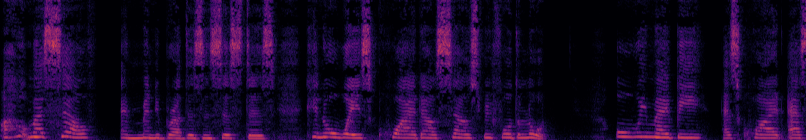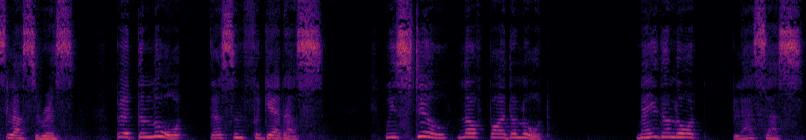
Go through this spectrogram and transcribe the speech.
I hope myself and many brothers and sisters can always quiet ourselves before the Lord or we may be as quiet as Lazarus, but the Lord doesn't forget us. We're still loved by the Lord. May the Lord bless us.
